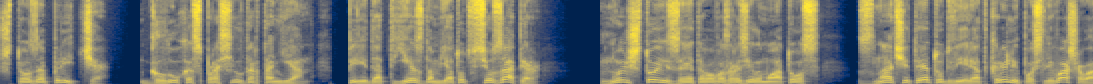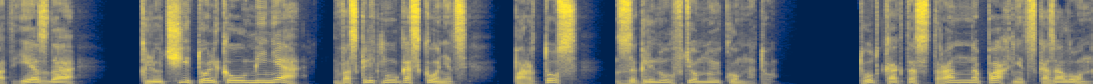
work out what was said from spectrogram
«Что за притча?» — глухо спросил Д'Артаньян. «Перед отъездом я тут все запер». «Ну и что из этого?» — возразил ему Атос. «Значит, эту дверь открыли после вашего отъезда». «Ключи только у меня!» — воскликнул Гасконец. Портос заглянул в темную комнату. «Тут как-то странно пахнет», — сказал он.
